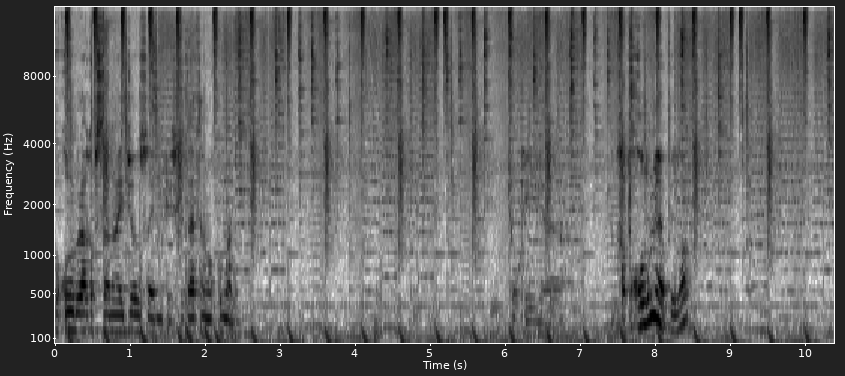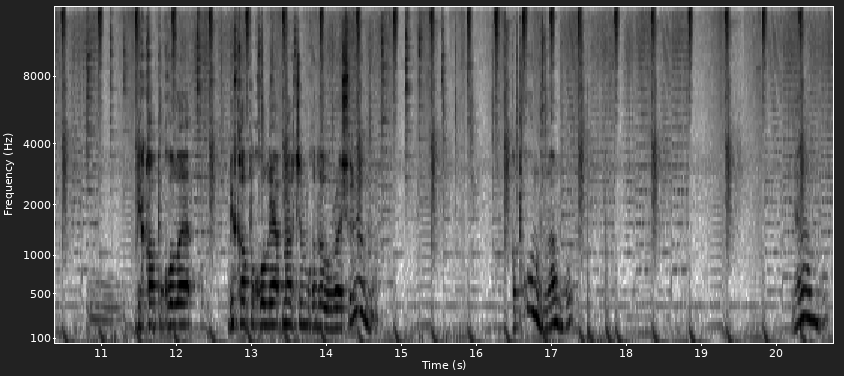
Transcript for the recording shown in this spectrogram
Okulu bırakıp sanayici olsaydım keşke. Zaten okumadım. Çok iyi ya. Kapı kolu mu yapıyor lan? Bir kapı kolu bir kapı kolu yapmak için bu kadar uğraşılıyor mu? Kapı kolu mu lan bu? Ne lan bu?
